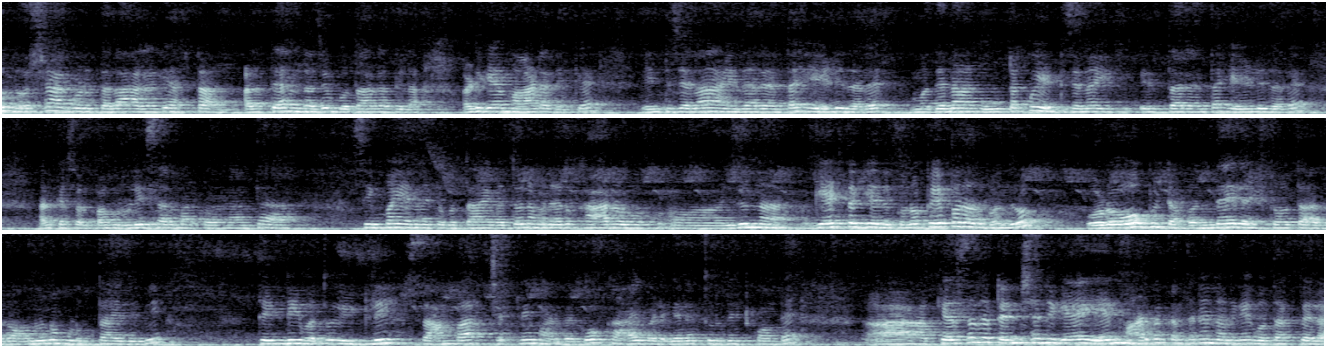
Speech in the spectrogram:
ಒಂದು ವರ್ಷ ಆಗ್ಬಿಡುತ್ತಲ್ಲ, ಹಾಗಾಗಿ ಅಷ್ಟು ಅಳತೆ ಅಂದಾಜು ಗೊತ್ತಾಗೋದಿಲ್ಲ. ಅಡುಗೆ ಮಾಡೋದಕ್ಕೆ ಎಂಟು ಜನ ಇದ್ದಾರೆ ಅಂತ ಹೇಳಿದ್ದಾರೆ. ಮಧ್ಯಾಹ್ನ ಊಟಕ್ಕೂ ಎಂಟು ಜನ ಇರ್ತಾರೆ ಅಂತ ಹೇಳಿದ್ದಾರೆ. ಅದಕ್ಕೆ ಸ್ವಲ್ಪ ಹುರುಳಿ ಸಾರು ಮಾಡ್ಕೊಳ್ಳೋಣ ಅಂತ ಸಿಂಹ ಏನಾಯ್ತು ಗೊತ್ತಾ? ಇವತ್ತು ನಮ್ಮ ಮನೆಯವರು ಕಾರು ಇದನ್ನು ಗೇಟ್ ತೆಗಿಯೋದಕ್ಕೂ ಪೇಪರ್ ಅವ್ರು ಬಂದರು. ಓಡೋಗ್ಬಿಟ್ಟ ಬಂದೇ ಇಲ್ಲ ಎಷ್ಟೊತ್ತಾದರೂ. ಅವನೂ ಹುಡುಕ್ತಾ ಇದ್ದೀವಿ. ತಿಂಡಿ ಇವತ್ತು ಇಡ್ಲಿ, ಸಾಂಬಾರು, ಚಟ್ನಿ ಮಾಡಬೇಕು. ಕಾಯಿ ಬೆಳಗ್ಗೆನೆ ತುರಿದಿಟ್ಕೊಂಡೆ. ಕೆಲಸದ ಟೆನ್ಷನಿಗೆ ಏನು ಮಾಡ್ಬೇಕಂತಲೇ ನನಗೆ ಗೊತ್ತಾಗ್ತಾ ಇಲ್ಲ.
